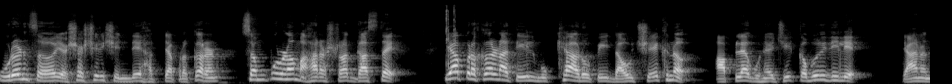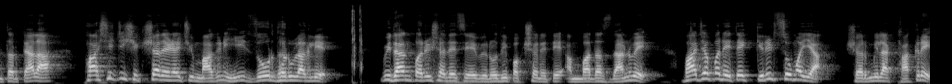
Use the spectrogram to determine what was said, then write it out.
उरणचं यशस्वी शिंदे हत्या प्रकरण संपूर्ण महाराष्ट्रात गाजतंय. या प्रकरणातील मुख्य आरोपी दाऊद शेखनं आपल्या गुन्ह्याची कबुली दिली आहे त्यानंतर त्याला फाशीची शिक्षा देण्याची मागणीही जोर धरू लागली आहे विधान परिषदेचे विरोधी पक्षनेते अंबादास दानवे भाजप नेते किरीट सोमय्या शर्मिला ठाकरे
